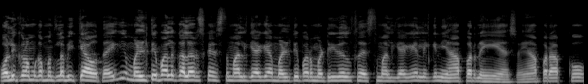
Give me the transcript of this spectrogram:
पॉलीक्रोम का मतलब ही क्या होता है कि मल्टीपल कलर्स का इस्तेमाल किया गया मल्टीपल मटेरियल्स का इस्तेमाल किया गया, लेकिन यहाँ पर नहीं है ऐसा। यहाँ पर आपको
